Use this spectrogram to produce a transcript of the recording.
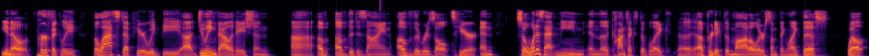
you know, perfectly, the last step here would be uh, doing validation uh, of of the design of the results here. And so, what does that mean in the context of like uh, a predictive model or something like this? Well,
